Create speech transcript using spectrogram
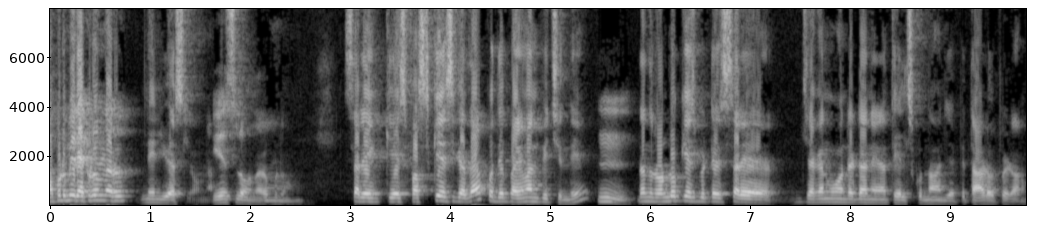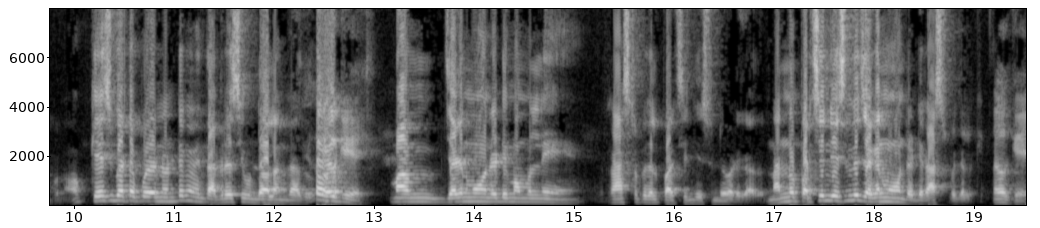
అప్పుడు మీరు ఎక్కడ ఉన్నారు నేను యుఎస్లో ఉన్నా. యుఎస్లో ఉన్నారు అప్పుడు. సరే కేసు ఫస్ట్ కేసు కదా కొద్దిగా భయం అనిపించింది. దాని రెండో కేసు పెట్టేసి సరే జగన్మోహన్ రెడ్డి అని తెలుసుకుందాం అని చెప్పి తాడోపోయాడు అనుకున్నాం. కేసు పెట్టకపోయాడు అంటే మేము ఇంత అగ్రెసివ్ ఉండేవాళ్ళం కాదు. ఓకే. మా జగన్మోహన్ రెడ్డి మమ్మల్ని రాష్ట్ర ప్రజలు పరిచయం చేసి ఉండేవాడు కాదు. నన్ను పరిచయం చేసింది జగన్మోహన్ రెడ్డి రాష్ట్ర ప్రజలకి. ఓకే.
